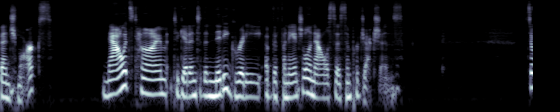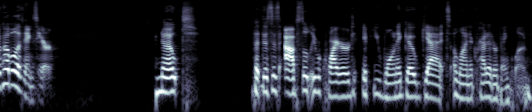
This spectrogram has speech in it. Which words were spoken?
benchmarks, now it's time to get into the nitty gritty of the financial analysis and projections. So, a couple of things here. Note that this is absolutely required if you want to go get a line of credit or bank loan.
